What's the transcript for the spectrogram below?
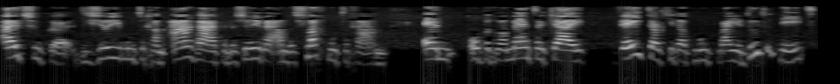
uitzoeken. Die zul je moeten gaan aanraken. Daar zul je mee aan de slag moeten gaan. En op het moment dat jij weet dat je dat moet, maar je doet het niet,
